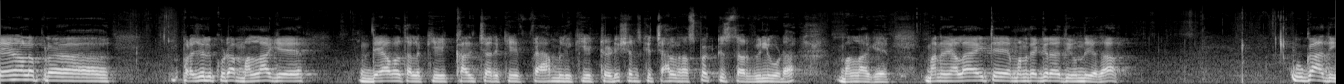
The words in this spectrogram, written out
చైనాలో ప్ర ప్రజలు కూడా మళ్ళాగే దేవతలకి కల్చర్కి ఫ్యామిలీకి ట్రెడిషన్స్కి చాలా రెస్పెక్ట్ ఇస్తారు వీళ్ళు కూడా మళ్ళాగే మనం ఎలా అయితే మన దగ్గర అది ఉంది కదా ఉగాది.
